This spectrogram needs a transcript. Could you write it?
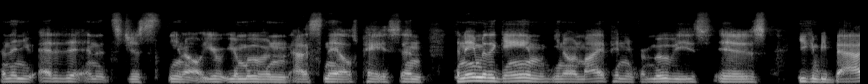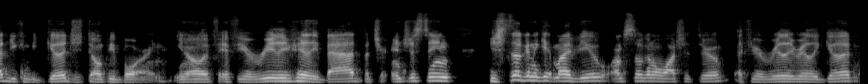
And then you edit it and it's just, you know, you're, you're moving at a snail's pace. And the name of the game, you know, in my opinion, for movies is you can be bad, you can be good, just don't be boring. You know, if, if you're really, really bad, but you're interesting, you're still going to get my view. I'm still going to watch it through. If you're really, really good,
